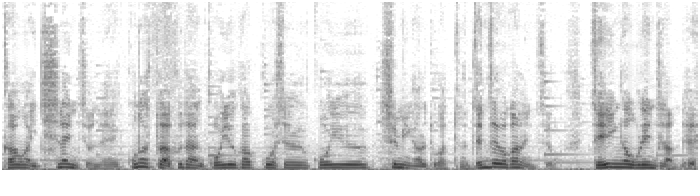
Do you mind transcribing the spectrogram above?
顔が一致しないんですよね。この人は普段こういう格好してるこういう趣味があるとかっていうのは全然わかんないんですよ。全員がオレンジなんで。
